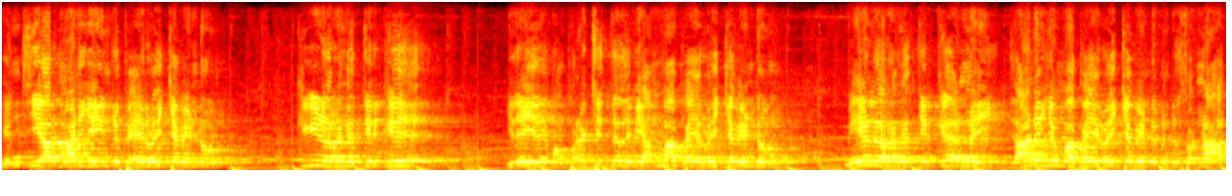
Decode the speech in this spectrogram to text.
எம்ஜிஆர் மாளிகை என்று பெயர் வைக்க வேண்டும். கீழரங்கத்திற்கு இதை இதை புரட்சி தலைவி அம்மா பெயர் வைக்க வேண்டும். மேலரங்கத்திற்கு அன்னை ஜானகி அம்மா பெயர் வைக்க வேண்டும் என்று சொன்னார்.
